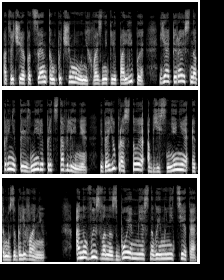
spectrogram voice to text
Отвечая пациентам, почему у них возникли полипы, я опираюсь на принятые в мире представления и даю простое объяснение этому заболеванию. Оно вызвано сбоем местного иммунитета,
